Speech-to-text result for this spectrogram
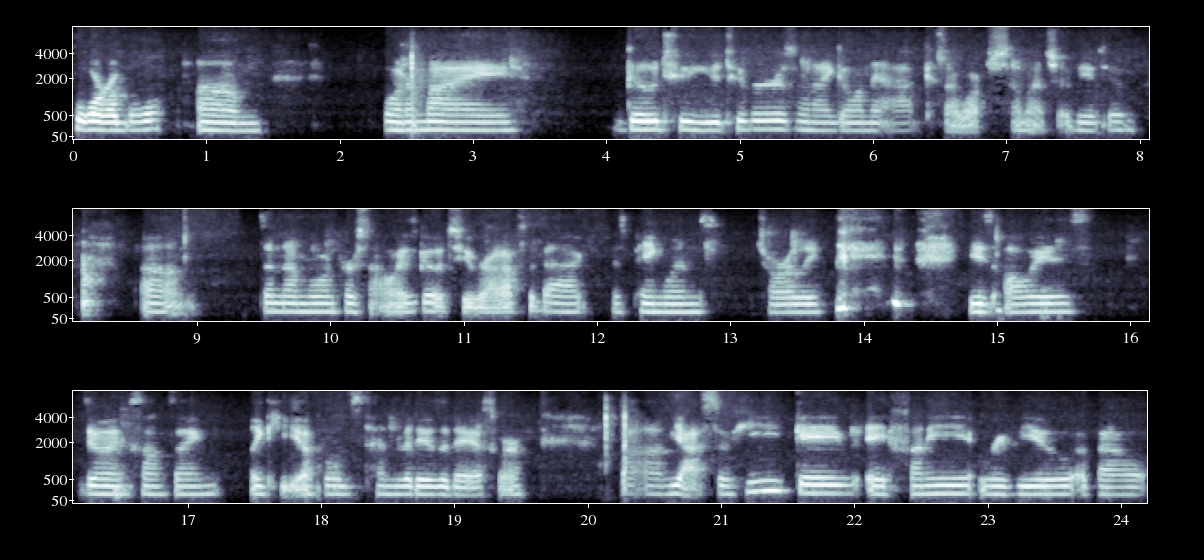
horrible. Um, one of my go-to YouTubers when I go on the app because I watch so much of YouTube. Um, the number one person I always go to right off the bat is Penguins. Charlie. He's always doing something. Like he uploads ten videos a day, I swear. But um, yeah, so he gave a funny review about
